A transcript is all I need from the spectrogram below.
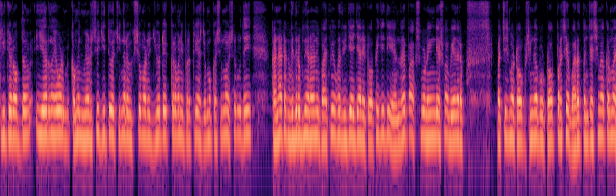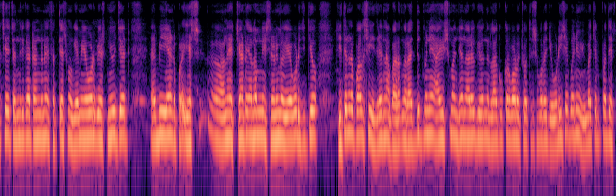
cricket of the ઇયરનો એવોર્ડ કમિત મેળસી જીત્યો ચીનના વિક્ષો માટે જીઓટેક કરવાની પ્રક્રિયા જમ્મુ કાશ્મીરમાં શરૂ થઈ. કર્ણાટક વિદર્ભની હરાવની પાંચમી વખત વિજય જ્યારે ટ્રોફી જીતી. હેન્ડ્રે પાક્સફોર્ડ ઇન્ડેક્સમાં બે હજાર પચીસમાં ટોપ સિંગાપુર ટોપ પર છે. ભારત પંચ્યાસીમાં ક્રમમાં છે. ચંદ્રિકા ટંડને સત્યાસીમો ગેમી એવોર્ડ બેસ્ટ ન્યૂ જેટ એબી એન્ડ અને ચેટ એલમની શ્રેણીમાં એવોર્ડ જીત્યો. જીતેન્દ્ર પાલસિંહ ઇઝરાયેલના ભારતના રાજદૂત બન્યા. આયુષ્માન જન આરોગ્ય યોજના લાગુ કરવાળો ચોત્રીસ વર્ષ ઓડિશા બન્યું. હિમાચલ પ્રદેશ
